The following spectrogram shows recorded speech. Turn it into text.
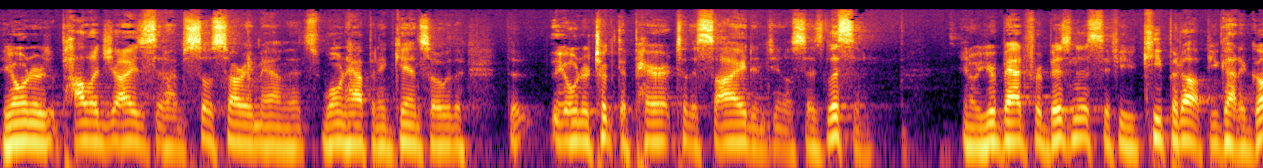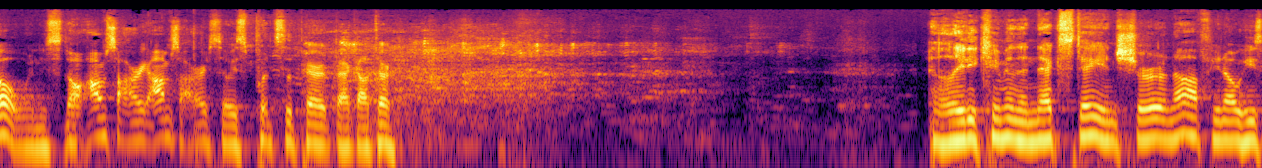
the owner apologized and I'm so sorry, ma'am, that won't happen again. So the, the, the, owner took the parrot to the side and, you know, says, listen, you know, you're bad for business. If you keep it up, you got to go. And he says, no, I'm sorry, I'm sorry. So he puts the parrot back out there. And the lady came in the next day, and sure enough, you know, he's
